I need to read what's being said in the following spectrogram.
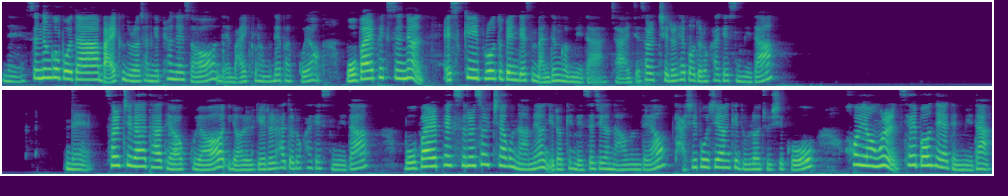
네, 쓰는 것보다 마이크 눌러서 하는 게 편해서 네, 마이크를 한번 해봤고요. 모바일 팩스는 SK 브로드밴드에서 만든 겁니다. 자, 이제 설치를 해보도록 하겠습니다. 네, 설치가 다 되었고요. 열기를 하도록 하겠습니다. 모바일 팩스를 설치하고 나면 이렇게 메시지가 나오는데요. 다시 보지 않게 눌러주시고 허용을 세번 해야 됩니다.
